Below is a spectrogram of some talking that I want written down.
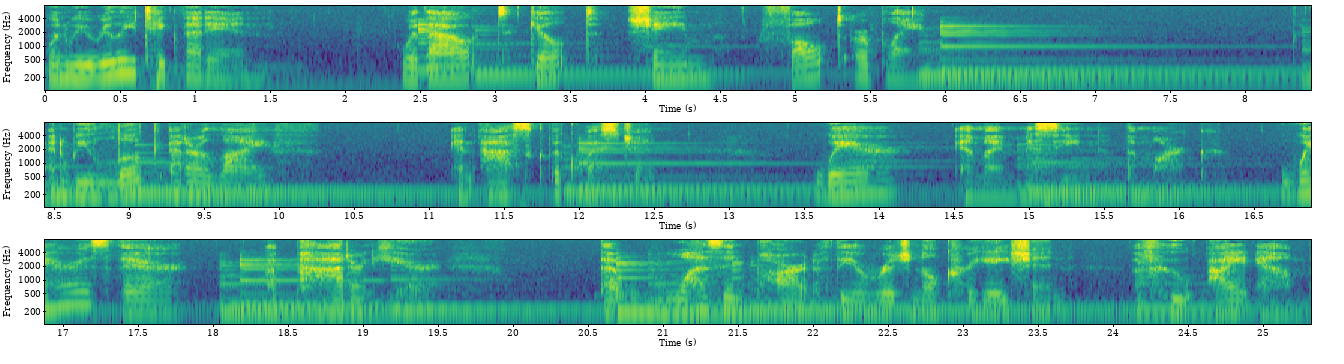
When we really take that in without guilt, shame, fault, or blame, and we look at our life and ask the question where am I missing the mark? Where is there a pattern here that wasn't part of the original creation of who I am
